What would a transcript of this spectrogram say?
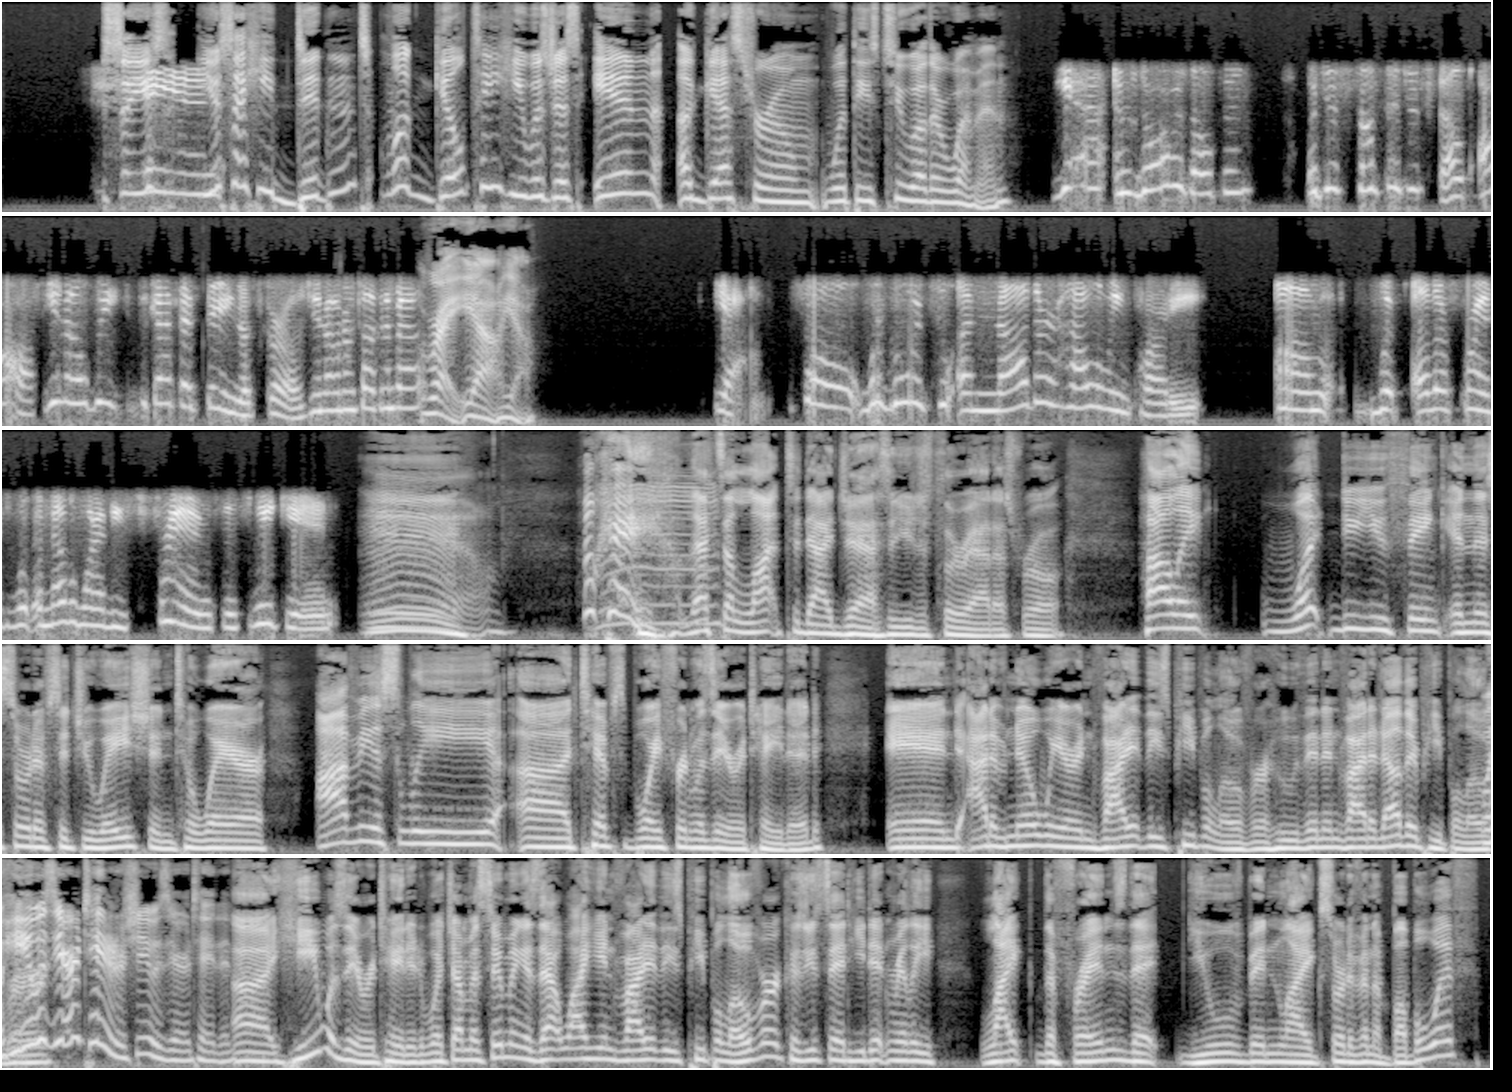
So you And- you say he didn't look guilty? He was just in a guest room with these two other women. Yeah, and the door was open, but just something just felt off. You know, we, we got that thing, us girls. You know what I'm talking about? Right? Yeah, yeah. Yeah. So we're going to another Halloween party um, with other friends, with another one of these friends this weekend. Mm. Okay, that's a lot to digest that you just threw at us, Ro. Holly, what do you think in this sort of situation to where obviously uh, Tiff's boyfriend was irritated and out of nowhere invited these people over who then invited other people over? Well, he was irritated or she was irritated. Uh, he was irritated, which I'm assuming is that why he invited these people over? Because you said he didn't really like the friends that you've been like sort of in a bubble with.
